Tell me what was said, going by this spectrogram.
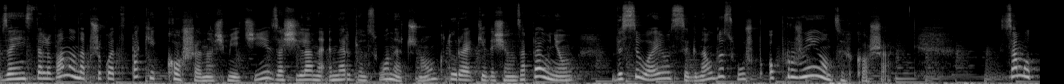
Zainstalowano na przykład takie kosze na śmieci zasilane energią słoneczną, które kiedy się zapełnią, wysyłają sygnał do służb opróżniających kosze. Samo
